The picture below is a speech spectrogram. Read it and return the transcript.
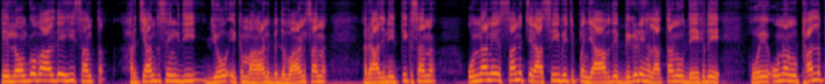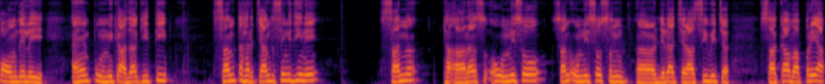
ਤੇ ਲੌਂਗੋਵਾਲ ਦੇ ਹੀ ਸੰਤ ਹਰਚੰਦ ਸਿੰਘ ਜੀ, ਜੋ ਇੱਕ ਮਹਾਨ ਵਿਦਵਾਨ ਸਨ, ਰਾਜਨੀਤਿਕ ਸਨ, ਉਹਨਾਂ ਨੇ ਸਨ 84 ਵਿੱਚ ਪੰਜਾਬ ਦੇ ਵਿਗੜੇ ਹਾਲਾਤਾਂ ਨੂੰ ਦੇਖਦੇ ਹੋਏ ਉਹਨਾਂ ਨੂੰ ਠੱਲ ਪਾਉਣ ਦੇ ਲਈ ਅਹਿਮ ਭੂਮਿਕਾ ਅਦਾ ਕੀਤੀ। ਸੰਤ ਹਰਚੰਦ ਸਿੰਘ ਜੀ ਨੇ ਸਨ 1800 1900 ਸਨ 1900 ਸੰ- ਜਿਹੜਾ 84 ਵਿੱਚ ਸਾਕਾ ਵਾਪਰਿਆ,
